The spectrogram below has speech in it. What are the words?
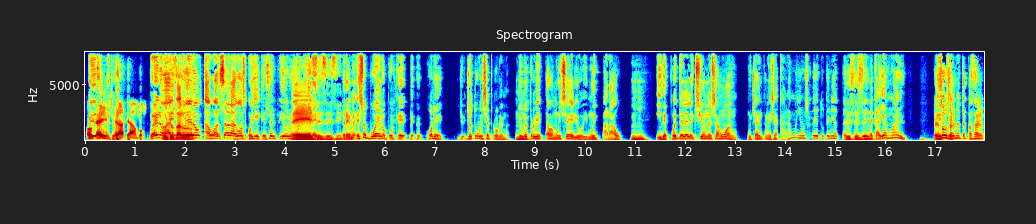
Ok, cuídese mucho. gracias a ambos. Bueno, Muchos ahí saludos. tuvieron a Juan Zaragoza. Oye, qué sentido del humor Sí, tiene. sí, sí, sí. Tremendo. Eso es bueno porque, Jorge, yo, yo tuve ese problema. Yo me proyectaba muy serio y muy parado. Y después de la elección de San Juan, mucha gente me decía, caramba, yo no sabía que tú tenías tal- Sí, sí, eso", sí. y me caías mal. Pero eso Este- usualmente pasa,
